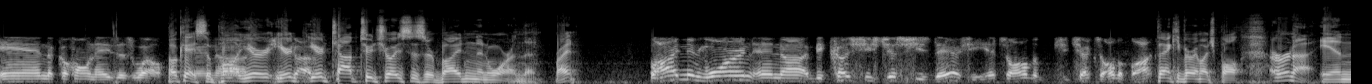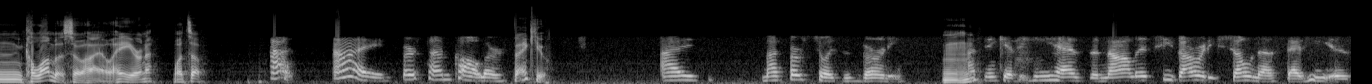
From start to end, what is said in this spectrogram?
and the cojones as well. Okay, so Paul, uh, your your got your top two choices are Biden and Warren, then, right? Biden and Warren, and uh, because she's just she's there, she hits all the she checks all the boxes. Thank you very much, Paul. Erna in Columbus, Ohio. Hey, Erna, what's up? Hi, hi, first time caller. Thank you. I, my first choice is Bernie. Mhm. I think if he has the knowledge, he's already shown us that he is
